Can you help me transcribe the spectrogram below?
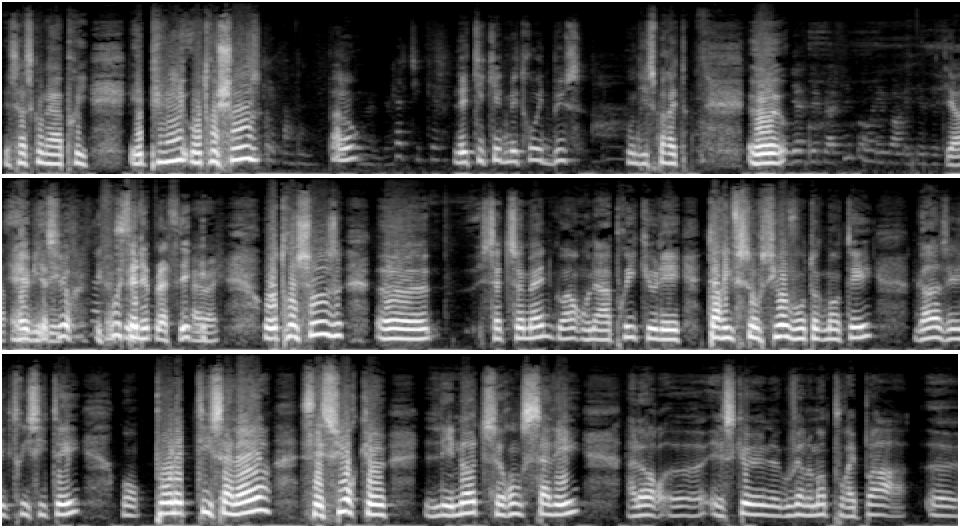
C'est ça ce qu'on a appris. Et puis, autre chose. Pardon? Les tickets de métro et de bus vont disparaître. Euh, eh bien sûr, il faut se déplacer. Ah autre chose, euh, cette semaine, quoi, on a appris que les tarifs sociaux vont augmenter, gaz, électricité. Bon, pour les petits salaires, c'est sûr que les notes seront salées. Alors, euh, est-ce que le gouvernement ne pourrait pas euh,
